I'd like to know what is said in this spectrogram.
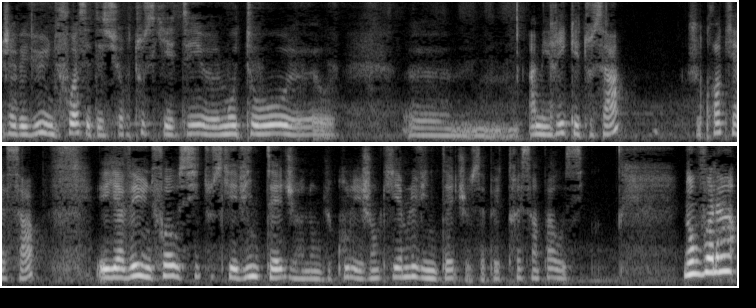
j'avais vu une fois, c'était sur tout ce qui était euh, moto, euh, Amérique et tout ça. Je crois qu'il y a ça. Et il y avait une fois aussi tout ce qui est vintage. Donc du coup, les gens qui aiment le vintage, ça peut être très sympa aussi. Donc voilà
